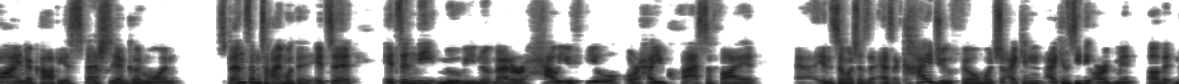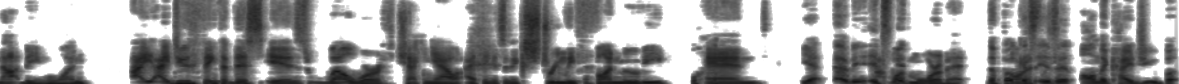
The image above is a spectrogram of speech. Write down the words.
find a copy, especially a good one, spend some time with it. It's a, it's a neat movie, no matter how you feel or how you classify it uh, in so much as a, as a kaiju film, which I can, I can see the argument of it not being one. I, I do think that this is well worth checking out. I think it's an extremely fun movie and yeah, I mean, it's, I want it- more of it. the focus honestly. isn't on the kaiju, but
